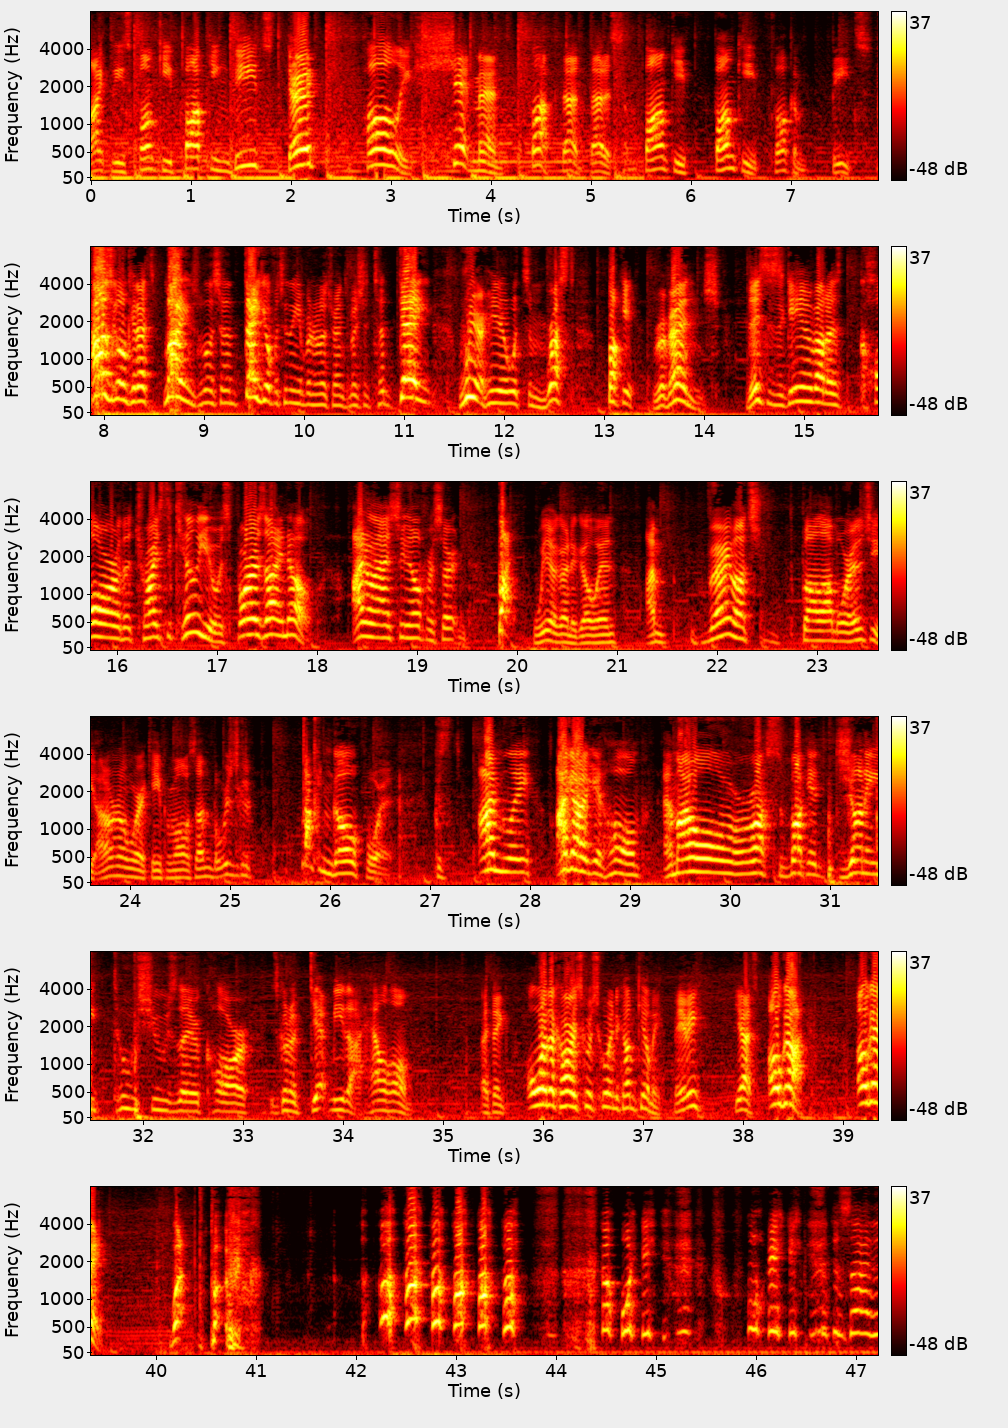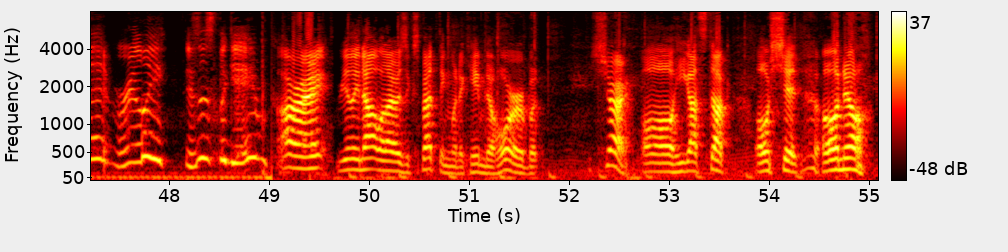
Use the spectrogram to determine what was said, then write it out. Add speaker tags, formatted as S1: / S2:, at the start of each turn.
S1: like these funky fucking beats, dude. Holy shit, man. Fuck, that that is some funky, funky fucking beats. How's it going, cadets? My name's Militia, and thank you for tuning in for another transmission. Today, we're here with some Rust Bucket Revenge. This is a game about a car that tries to kill you, as far as I know. I don't actually know for certain, but we are going to go in. I'm very much got a lot more energy. I don't know where it came from all of a sudden, but we're just going to fucking go for it. Because I'm late, I gotta get home, and my old Rust Bucket Johnny Two Shoes there car is gonna get me the hell home. I think. Or the car is just going to come kill me. Maybe? Yes. Oh god! Okay! What? wait, wait, is that it? Really? Is this the game? Alright, really not what I was expecting when it came to horror, but sure. Oh, he got stuck. Oh shit. Oh no.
